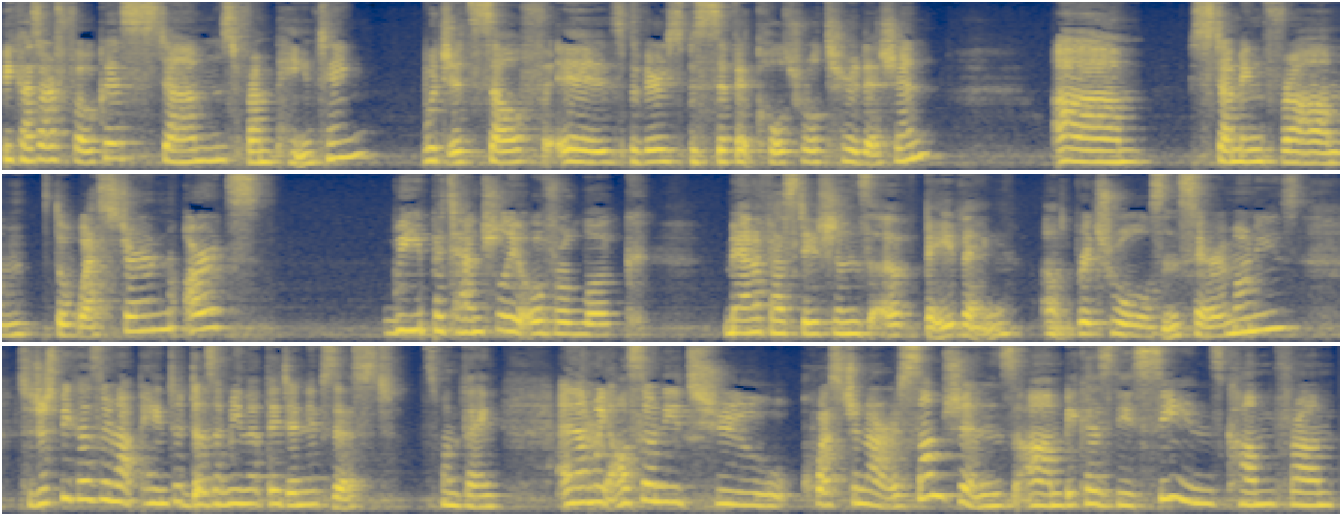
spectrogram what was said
because our focus stems from painting, which itself is a very specific cultural tradition, um, stemming from the Western arts, we potentially overlook manifestations of bathing, rituals, and ceremonies. So just because they're not painted doesn't mean that they didn't exist. It's one thing. And then we also need to question our assumptions um, because these scenes come from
